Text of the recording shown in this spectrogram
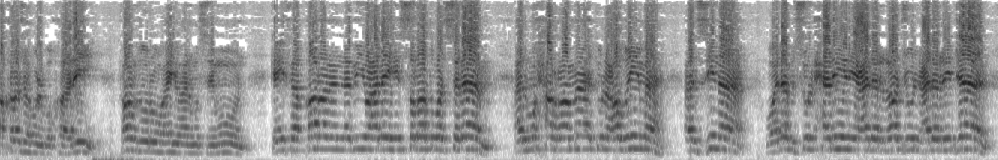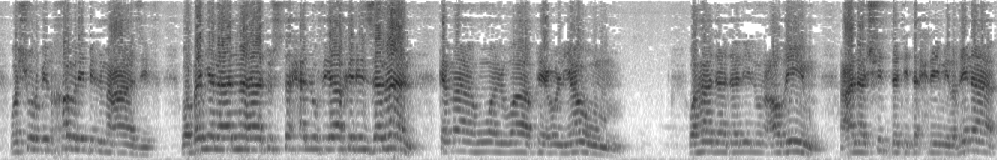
أخرجه البخاري. فانظروا أيها المسلمون كيف قرن النبي عليه الصلاة والسلام المحرمات العظيمة الزنا ولبس الحرير على الرجل على الرجال وشرب الخمر بالمعازف. وبين أنها تستحل في آخر الزمان كما هو الواقع اليوم. وهذا دليل عظيم على شدة تحريم الغنى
